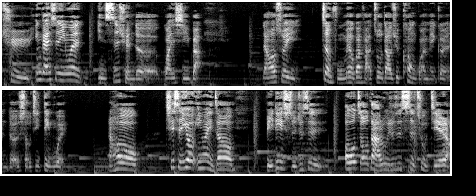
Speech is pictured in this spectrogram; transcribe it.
去，应该是因为隐私权的关系吧。然后所以政府没有办法做到去控管每个人的手机定位，然后。其实又因为你知道，比利时就是欧洲大陆，就是四处接壤，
